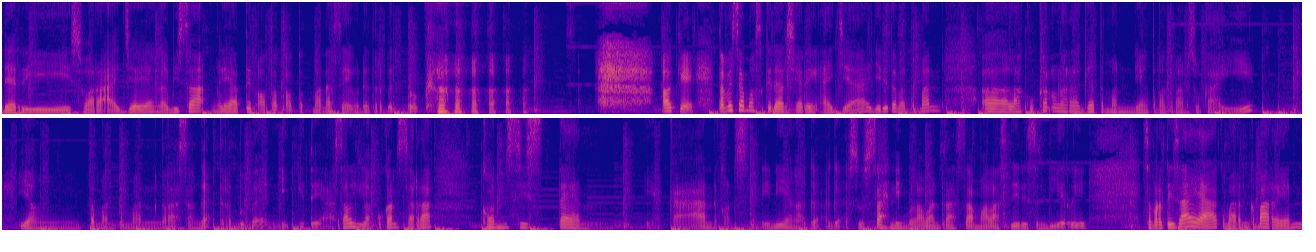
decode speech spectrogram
dari suara aja ya, nggak bisa ngeliatin otot-otot mana saya yang udah terbentuk. Oke, okay, tapi saya mau sekedar sharing aja. Jadi teman-teman uh, lakukan olahraga teman yang teman-teman sukai, yang teman-teman ngerasa nggak terbebani gitu ya. Asal dilakukan secara konsisten ya kan konsisten. Ini yang agak-agak susah nih melawan rasa malas diri sendiri. Seperti saya kemarin-kemarin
